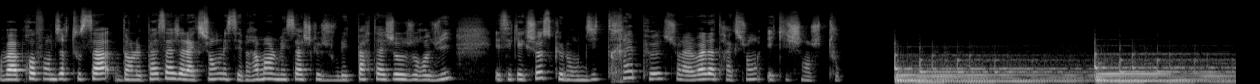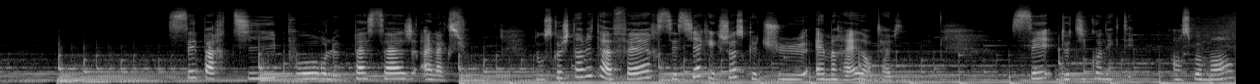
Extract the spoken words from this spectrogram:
On va approfondir tout ça dans le passage à l'action, mais c'est vraiment le message que je voulais te partager aujourd'hui. Et c'est quelque chose que l'on dit très peu sur la loi d'attraction et qui change tout. C'est parti pour le passage à l'action. Donc ce que je t'invite à faire, c'est s'il y a quelque chose que tu aimerais dans ta vie, c'est de t'y connecter. En ce moment,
